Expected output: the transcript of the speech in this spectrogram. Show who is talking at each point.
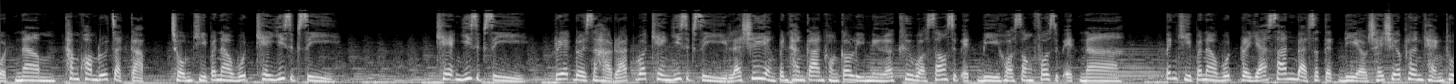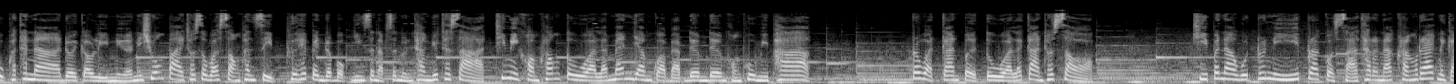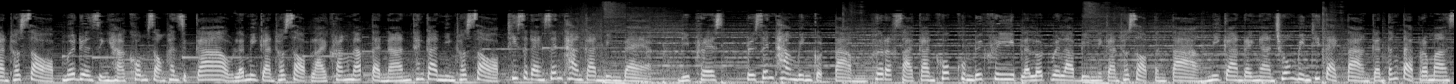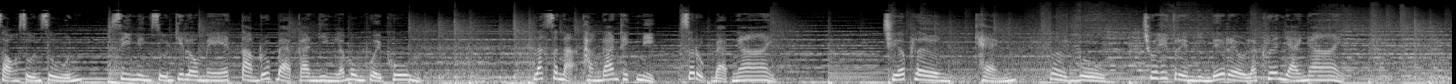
Speaker 1: บทนำทำความรู้จักกับโฉมขีปนาวุธ K24 K24 เรียกโดยสหรัฐว่า K24 และชื่ออย่างเป็นทางการของเกาหลีเหนือคือหัวซอง 11B หัวซองโฟ 11 นา เป็นขีปนาวุธระยะสั้นแบบสเต็ปเดี่ยวใช้เชื้อเพลิงแข็งถูกพัฒนาโดยเกาหลีเหนือในช่วงปลายทศวรรษ 2010 เพื่อให้เป็นระบบยิงสนับสนุนทางยุทธศาสตร์ที่มีความคล่องตัวและแม่นยำกว่าแบบเดิมๆของภูมิภาค ประวัติการเปิดตัวและการทดสอบ ขีปนาวุธรุ่นนี้ปรากฏสาธารณะครั้งแรกในการทดสอบเมื่อเดือนสิงหาคม 2019 และมีการทดสอบหลายครั้งนับแต่นั้น ทั้งการยิงทดสอบที่แสดงเส้นทางการบินแบบ depress หรือเส้นทางบินกดต่ำ เพื่อรักษาการควบคุมด้วยครีบ และลดเวลาบินในการทดสอบต่างๆ มีการรายงานช่วงบินที่แตกต่างกันตั้งแต่ประมาณ 200 410 กิโลเมตร ตามรูปแบบการยิงและมุมพวยพุ่ง ลักษณะทางด้านเทคนิคสรุปแบบง่าย เชื้อเพลิง แข็งเปิดบู ช่วยให้เตรียมยิงได้เร็วและเคลื่อนย้ายง่าย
